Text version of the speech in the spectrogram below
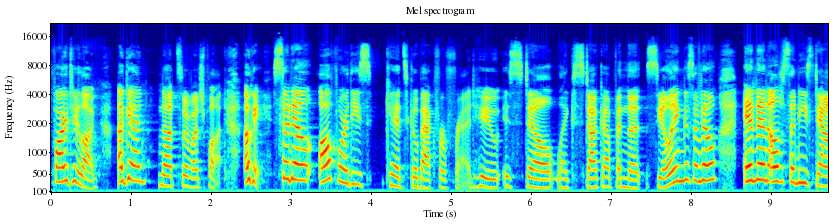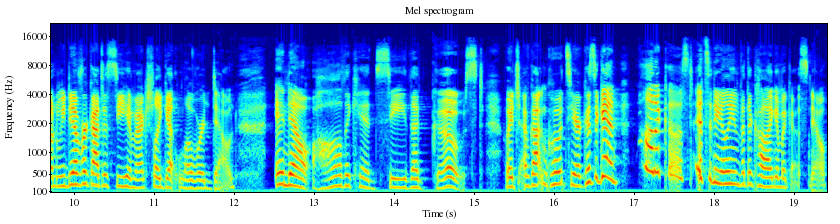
Far too long. Again, not so much plot. Okay, so now all four of these kids go back for Fred, who is still like stuck up in the ceiling somehow. And then all of a sudden he's down. We never got to see him actually get lowered down. And now all the kids see the ghost, which I've gotten quotes here because again, not a ghost. It's an alien, but they're calling him a ghost now.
